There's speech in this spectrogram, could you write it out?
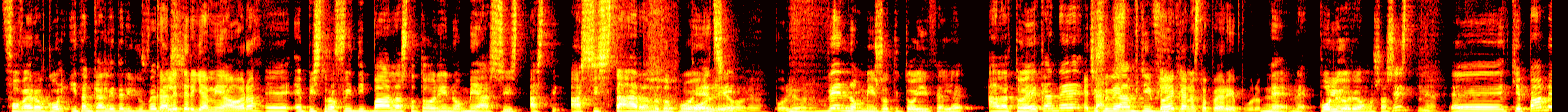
Φοβερό γκολ. Ήταν καλύτερη η Juventus. Καλύτερη για μία ώρα. Ε, επιστροφή την μπάλα στο Τωρίνο με assist, αστι, ασιστάρα, να το πω έτσι. Πολύ ωραίο. Πολύ ωραίο. Δεν νομίζω ότι το ήθελε, αλλά το έκανε και Εντάξει, σου λέει αν βγει, Το βγήκε. έκανε στο περίπου. Ρε. Ναι, ναι. Πολύ ωραίο όμως assist. Ναι. Ε, και πάμε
